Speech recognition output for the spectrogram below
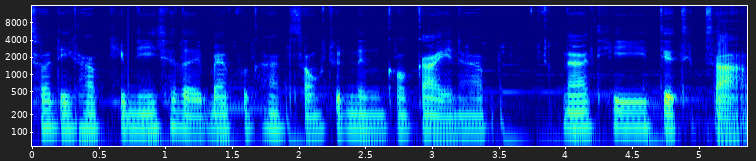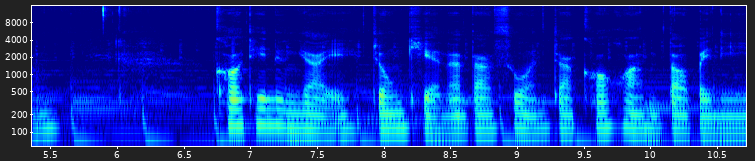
สวัสดีครับ คลิปนี้เฉลยแบบฝึกหัด 2.1 กอไก่นะครับ หน้าที่ 73 ข้อที่ 1 ใหญ่จงเขียนอัตราส่วนจากข้อความต่อไปนี้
